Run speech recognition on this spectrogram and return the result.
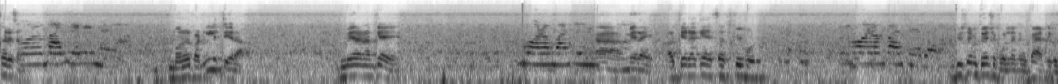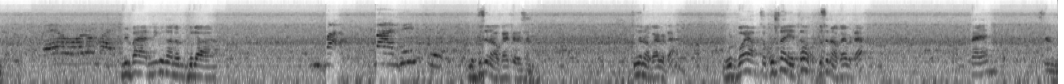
खरं सांग। मनोहर पाटील तेरा। मेरा नाम क्या है? हाँ मेरा है। और तेरा क्या है? सच पे बोल? दुसरे मी तुझ्याशी बोलणार नाही बाहेर निघून जाणार मी बाहेर निघून जाणार तुला। मग तुझं नाव काय करायचं? सांग तुझं नाव काय बेटा? गुड बॉय आमचं कृष्णा येतो तुझं नाव काय बेटा? काय? आहे? सांग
